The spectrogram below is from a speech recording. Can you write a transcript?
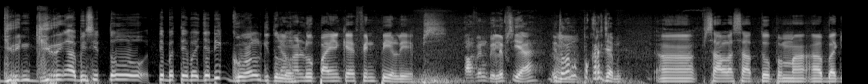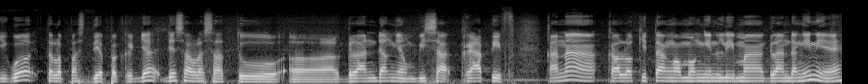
giring-giring abis itu tiba-tiba jadi gol gitu loh. Jangan lupain Kevin Phillips. Calvin Phillips ya. Itu kan pekerja. Mi. Eh, salah satu pema eh, bagi gue terlepas dia pekerja dia salah satu eh, gelandang yang bisa kreatif karena kalau kita ngomongin lima gelandang ini ya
